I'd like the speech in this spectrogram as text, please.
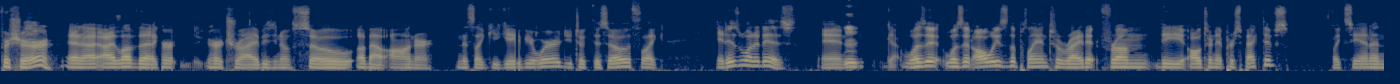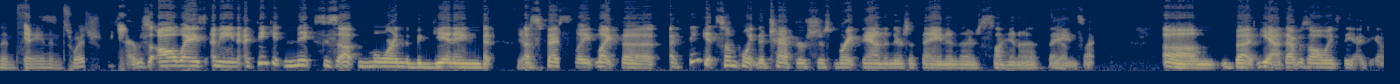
For sure, and I, I love that her her tribe is you know so about honor, and it's like you gave your word, you took this oath, like it is what it is. And Mm. was it was it always the plan to write it from the alternate perspectives, like Ciena and then Thane Yes. and Switch? It was always, I mean, I think it mixes up more in the beginning, but Yeah. especially like the, I think at some point the chapters just break down and there's a Thane and there's Ciena, Thane, Ciena. Um, but yeah, that was always the idea.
